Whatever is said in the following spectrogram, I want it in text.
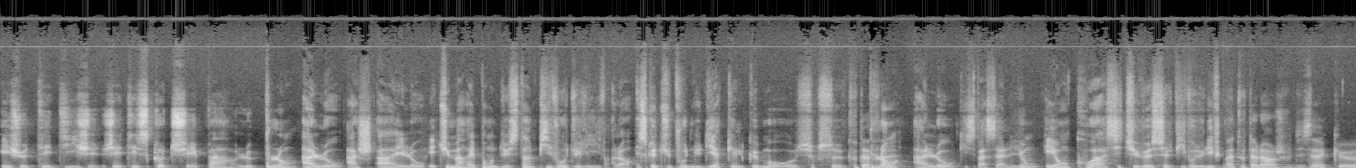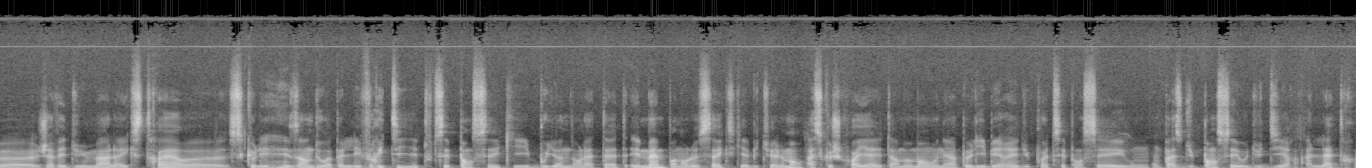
et je t'ai dit, j'ai été scotché par le plan Halo, H-A-L-O. Et tu m'as répondu, c'est un pivot du livre. Alors, est-ce que tu peux nous dire quelques mots sur ce Tout à plan fait. Halo qui se passe à Lyon et en quoi, si tu veux, c'est le pivot du livre Bah, tout à l'heure, je vous disais que euh, j'avais du mal à extraire euh, ce que les hindous appellent les vrittis, toutes ces pensées qui bouillonnent dans la tête, et même pendant le sexe, qui habituellement, à ce que je croyais, est un moment où on est un peu libéré du poids de ses pensées, et où on, passe du penser ou du dire à l'être.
